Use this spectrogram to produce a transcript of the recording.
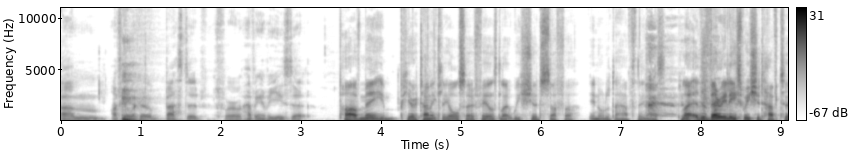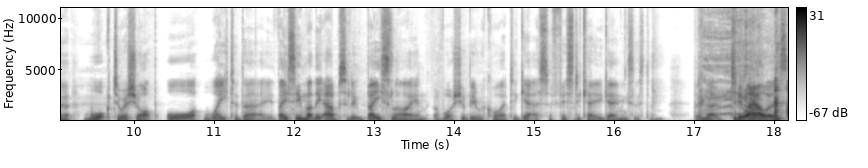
um, I feel like a bastard for having ever used it. Part of me, puritanically, also feels like we should suffer in order to have things. like at the very least, we should have to walk to a shop or wait a day. They seem like the absolute baseline of what should be required to get a sophisticated gaming system. But no, two hours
